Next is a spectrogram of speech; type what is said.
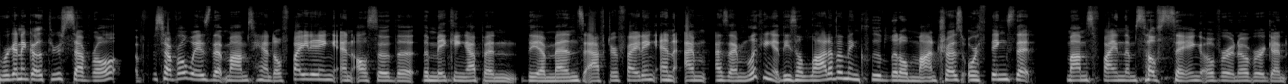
we're going to go through several several ways that moms handle fighting and also the the making up and the amends after fighting and i'm as i'm looking at these a lot of them include little mantras or things that moms find themselves saying over and over again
